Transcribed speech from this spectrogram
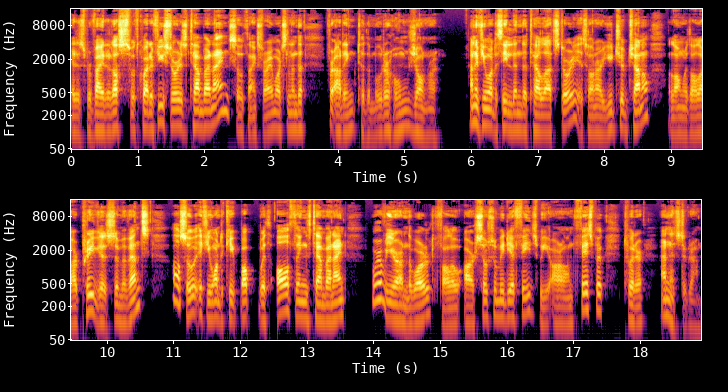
It has provided us with quite a few stories of 10 by 9, so thanks very much, Linda, for adding to the motorhome genre. And if you want to see Linda tell that story, it's on our YouTube channel, along with all our previous Zoom events. Also, if you want to keep up with all things 10 by 9, wherever you are in the world, follow our social media feeds. We are on Facebook, Twitter, and Instagram.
